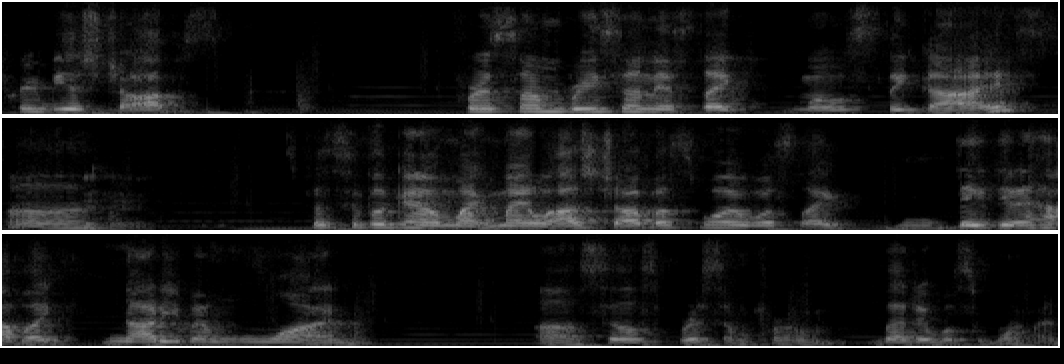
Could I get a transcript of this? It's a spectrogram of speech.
previous jobs for some reason it's like mostly guys uh Mhm. specifically on my, my last job as well it was like they didn't have like not even one uh salesperson from that it was a woman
